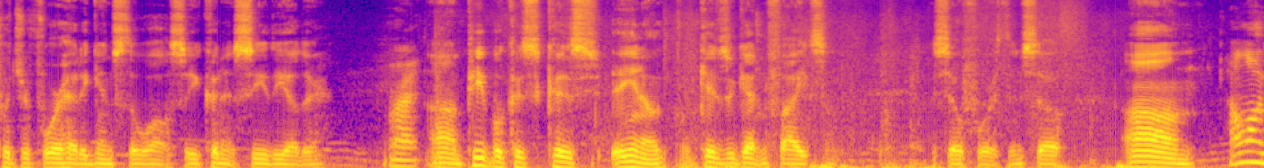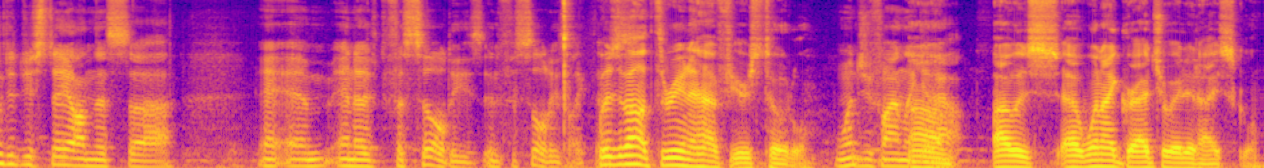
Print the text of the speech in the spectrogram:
put your forehead against the wall, so you couldn't see the other Right. um, people because because you know kids are getting fights and so forth and so um, How long did you stay on this uh, in, in a facilities in facilities like this? it was about three and a half years total When did you finally get um, out? i was uh, when i graduated high school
